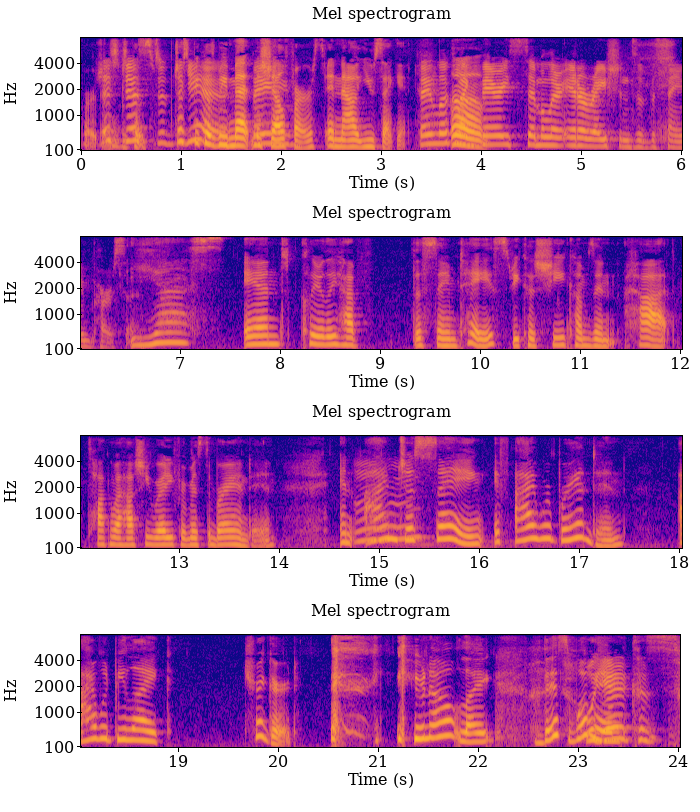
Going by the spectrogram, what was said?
version. It's because- just- just yeah, because we met they- Michelle first and now you second. They look like Um, very similar iterations of the same person. Yes, and clearly have the same taste because she comes in hot talking about how she ready for Mr. Brandon. And I'm Mm-hmm. just saying, if I were Brandon, I would be like triggered. you know, like this Well, woman yeah, because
